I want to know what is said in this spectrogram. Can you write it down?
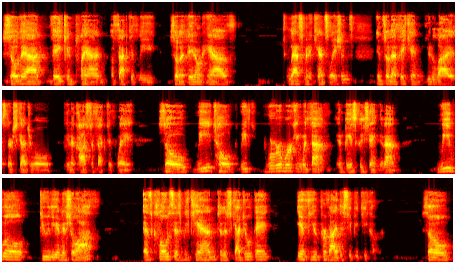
so that they can plan effectively so that they don't have last minute cancellations and so that they can utilize their schedule in a cost effective way so we told we we're working with them and basically saying to them we will do the initial auth as close as we can to the schedule date if you provide the CPT code. So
